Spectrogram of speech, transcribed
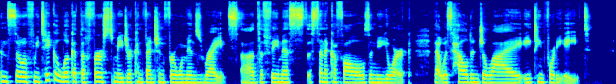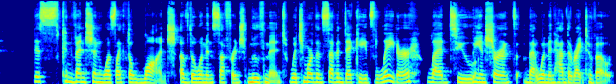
And so, if we take a look at the first major convention for women's rights, uh, the famous Seneca Falls in New York, that was held in July 1848, this convention was like the launch of the women's suffrage movement, which more than seven decades later led to the insurance that women had the right to vote.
